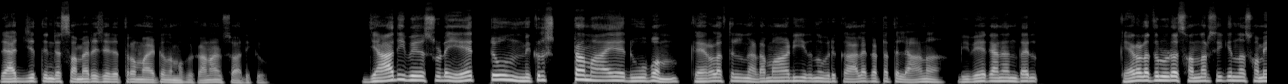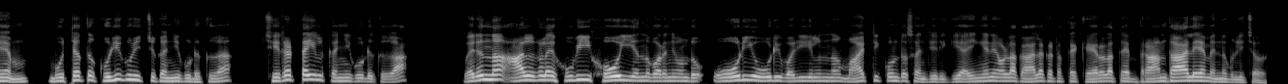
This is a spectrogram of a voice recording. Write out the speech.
രാജ്യത്തിന്റെ സമരചരിത്രമായിട്ട് നമുക്ക് കാണാൻ സാധിക്കൂ. ജാതി വ്യവസ്ഥയുടെ ഏറ്റവും നികൃഷ്ടമായ രൂപം കേരളത്തിൽ നടമാടിയിരുന്ന ഒരു കാലഘട്ടത്തിലാണ് വിവേകാനന്ദൻ. കേരളത്തിലൂടെ സന്ദർശിക്കുന്ന സമയം മുറ്റത്ത് കുഴി കുഴിച്ച് കഞ്ഞി കൊടുക്കുക ചിരട്ടയിൽ കഞ്ഞി കൊടുക്കുക വരുന്ന ആളുകളെ ഹുവി ഹോയ് എന്ന് പറഞ്ഞുകൊണ്ട് ഓടി ഓടി വഴിയിൽ നിന്ന് മാറ്റിക്കൊണ്ട് സഞ്ചരിക്കുക. ഇങ്ങനെയുള്ള കാലഘട്ടത്തെ കേരളത്തെ ഭ്രാന്താലയം എന്ന് വിളിച്ചവർ.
